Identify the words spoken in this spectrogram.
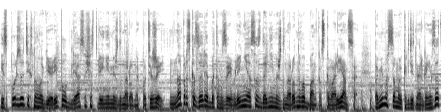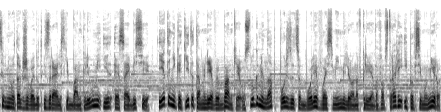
используют технологию Ripple для осуществления международных платежей. NAB рассказали об этом в заявлении о создании Международного банковского альянса. Помимо самой кредитной организации, в него также войдут израильский банк Люми и SIBC. И это не какие-то там левые банки. Услугами NAB пользуются более 8 миллионов клиентов Австралии и по всему миру,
